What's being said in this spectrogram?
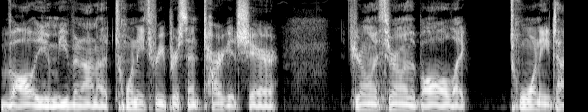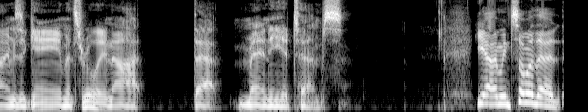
volume, even on a 23% target share. If you're only throwing the ball like 20 times a game, it's really not that many attempts. Yeah, I mean some of that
